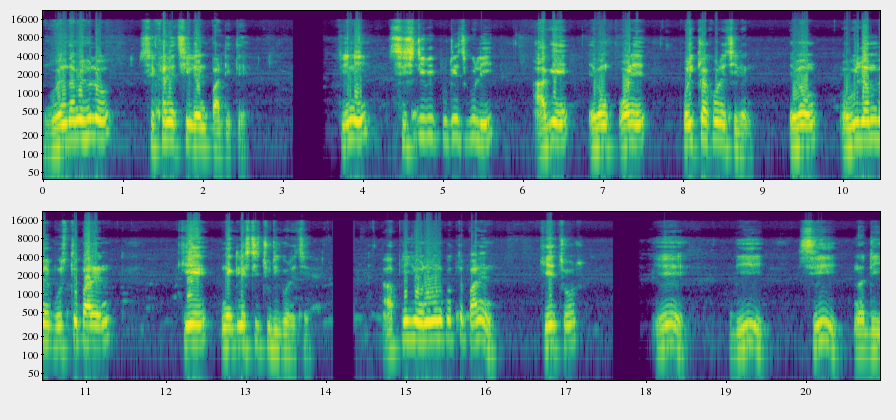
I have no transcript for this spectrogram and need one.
গোয়েন্দা মেহুলও সেখানে ছিলেন পার্টিতে। তিনি সিসিটিভি ফুটেজগুলি আগে এবং পরে পরীক্ষা করেছিলেন এবং অবিলম্বে বুঝতে পারেন কে নেকলেসটি চুরি করেছে। আপনি কি অনুমান করতে পারেন কে চোর? এ, বি, সি না ডি?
